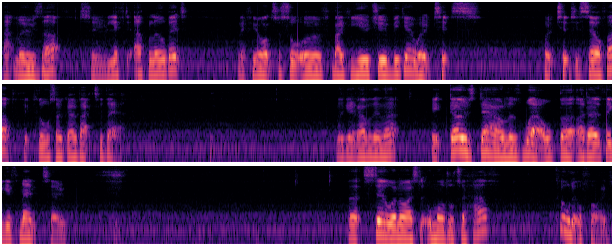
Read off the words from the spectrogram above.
That moves up to lift it up a little bit. And if you want to sort of make a YouTube video where it tips where it tips itself up, it can also go back to there. Again, other than that, it goes down as well, but I don't think it's meant to. But still a nice little model to have. Cool little find.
